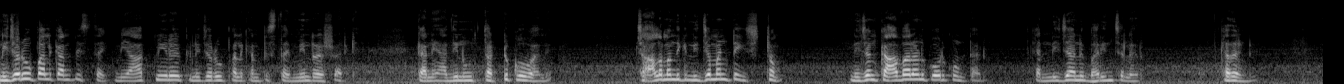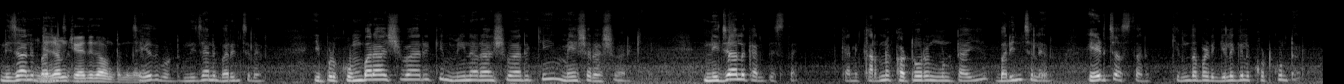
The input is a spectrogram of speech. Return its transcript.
నిజ రూపాలు కనిపిస్తాయి. మీ ఆత్మీయుల యొక్క నిజ రూపాలు కనిపిస్తాయి మీన రాశి వారికి. కానీ అది నువ్వు తట్టుకోవాలి. చాలామందికి నిజం అంటే ఇష్టం. నిజం కావాలని కోరుకుంటారు. కానీ నిజాన్ని భరించలేరు. కదండి? నిజాన్ని నిజం చేదుగా ఉంటుంది కదా. చేదుకుంటుంది నిజాన్ని భరించలేరు. ఇప్పుడు కుంభరాశి వారికి మీనరాశి వారికి మేషరాశి వారికి నిజాలు కనిపిస్తాయి. కానీ కర్ణ కఠోరంగా ఉంటాయి. భరించలేరు. ఏడ్చేస్తారు. కింద పడి గిలగిల కొట్టుకుంటారు.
